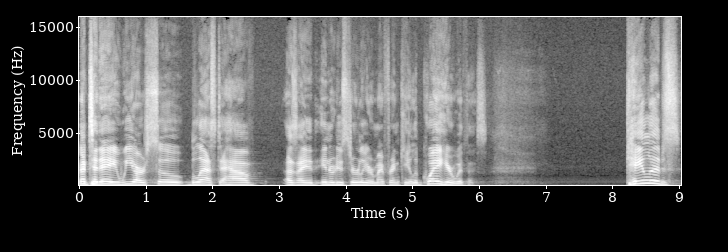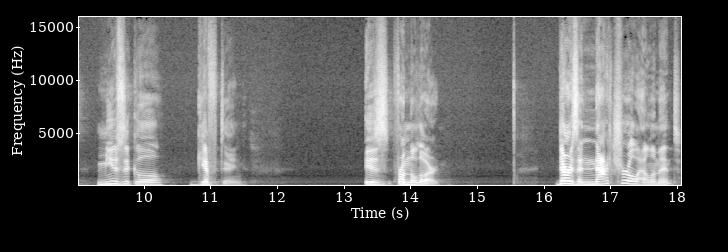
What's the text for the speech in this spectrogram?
Now, today we are so blessed to have, as I had introduced earlier, my friend Caleb Quaye here with us. Caleb's musical gifting is from the Lord. There is a natural element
